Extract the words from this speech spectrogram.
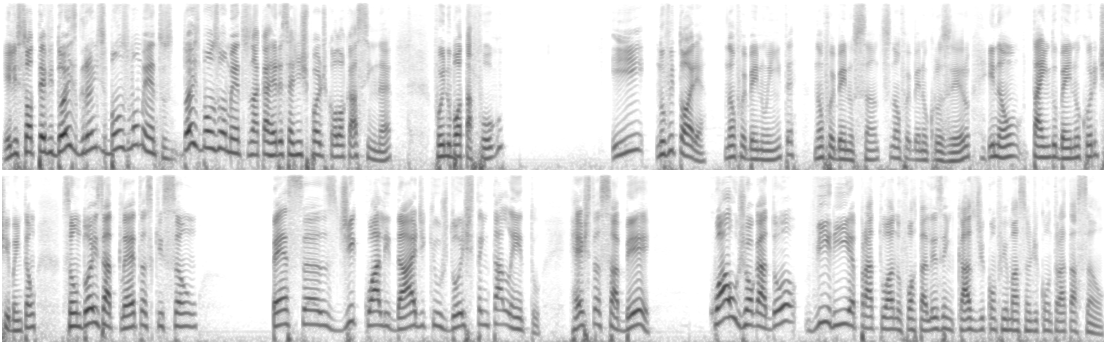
Ele só teve dois grandes bons momentos, dois bons momentos na carreira, se a gente pode colocar assim, né? Foi no Botafogo e no Vitória. Não foi bem no Inter, não foi bem no Santos, não foi bem no Cruzeiro e não tá indo bem no Coritiba. Então, são dois atletas que são peças de qualidade que os dois têm talento. Resta saber qual jogador viria para atuar no Fortaleza em caso de confirmação de contratação.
